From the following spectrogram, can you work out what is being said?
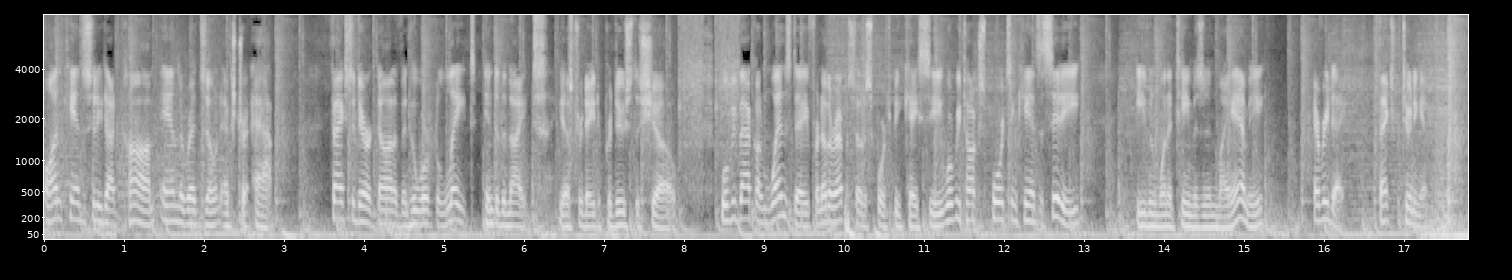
on kansascity.com and the Red Zone Extra app. Thanks to Derek Donovan, who worked late into the night yesterday to produce the show. We'll be back on Wednesday for another episode of SportsBeat KC, where we talk sports in Kansas City, even when a team is in Miami, every day. Thanks for tuning in.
